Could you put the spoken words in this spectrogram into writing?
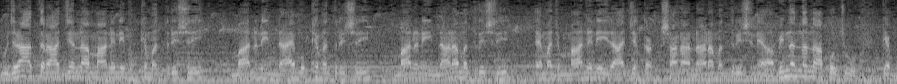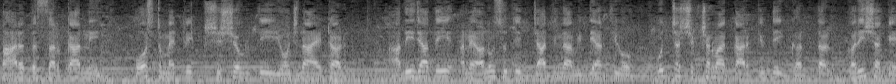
ગુજરાત રાજ્યના માનનીય મુખ્યમંત્રી શ્રી, માનનીય નાયબ મુખ્યમંત્રી શ્રી, માનનીય નાણામંત્રી શ્રી તેમજ માનનીય રાજ્ય કક્ષાના નાણામંત્રીશ્રીને અભિનંદન આપું છું કે ભારત સરકારની પોસ્ટ મેટ્રિક શિષ્યવૃત્તિ યોજના હેઠળ આદિજાતિ અને અનુસૂચિત જાતિના વિદ્યાર્થીઓ ઉચ્ચ શિક્ષણમાં કારકિર્દી ઘડતર કરી શકે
